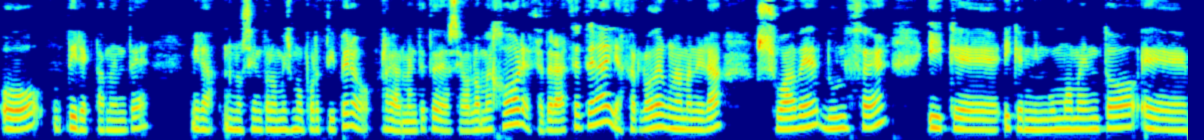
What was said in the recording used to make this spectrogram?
o directamente, mira, no siento lo mismo por ti, pero realmente te deseo lo mejor, etcétera, etcétera, y hacerlo de alguna manera suave, dulce y que, y que en ningún momento eh,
